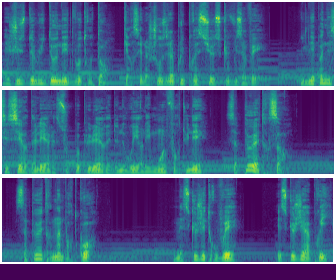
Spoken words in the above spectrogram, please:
mais juste de lui donner de votre temps, car c'est la chose la plus précieuse que vous avez. Il n'est pas nécessaire d'aller à la soupe populaire et de nourrir les moins fortunés, ça peut être ça. Ça peut être n'importe quoi. Mais ce que j'ai trouvé, et ce que j'ai appris,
